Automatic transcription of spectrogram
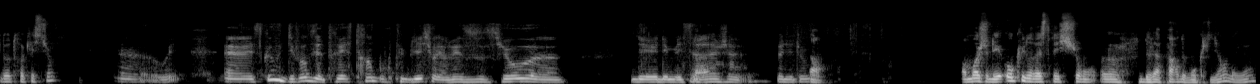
D'autres questions? Euh, Oui. Euh, est-ce que des fois vous êtes restreint pour publier sur les réseaux sociaux euh, des, messages? Pas du tout? Non, moi, je n'ai aucune restriction euh, de la part de mon client, d'ailleurs.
